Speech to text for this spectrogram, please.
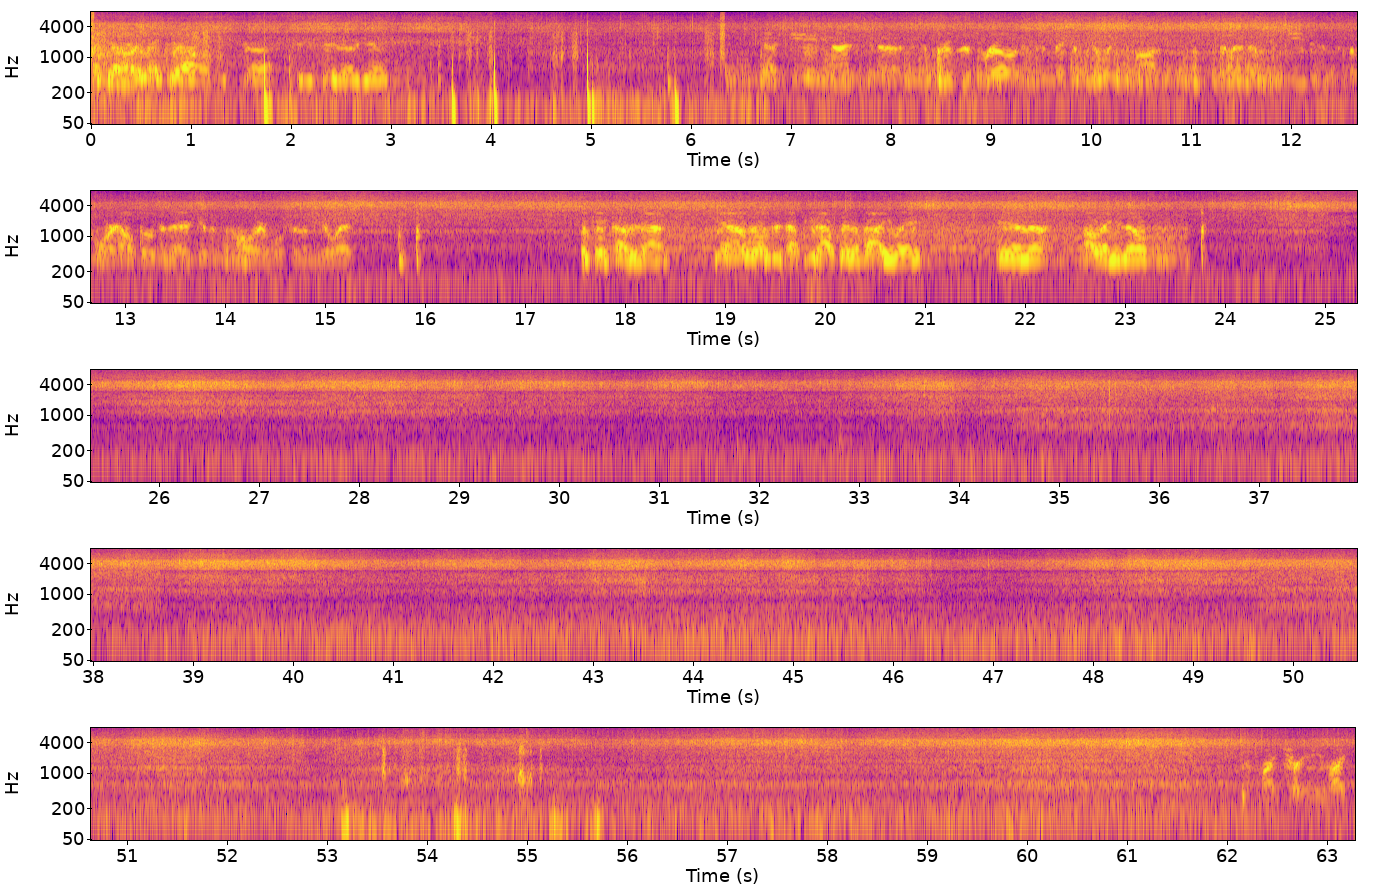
I can't hardly make you out. Just, you say that again? Yeah, T89 is gonna improve this road and make a fueling spot. And then if you need some more help over there, give us a holler we'll send them your way. Okay, copy that. Yeah, we'll just have to get out there and evaluate, and uh, I'll let you know. Mike trainee, Mike.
